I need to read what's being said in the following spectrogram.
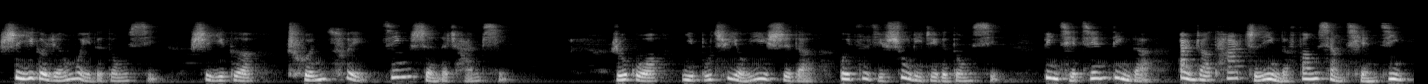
是一个人为的东西，是一个纯粹精神的产品。如果你不去有意识的为自己树立这个东西，并且坚定的按照它指引的方向前进，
